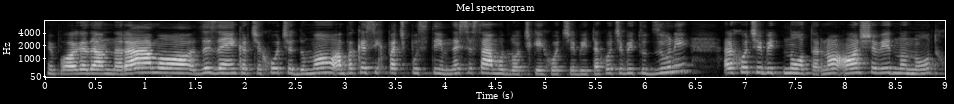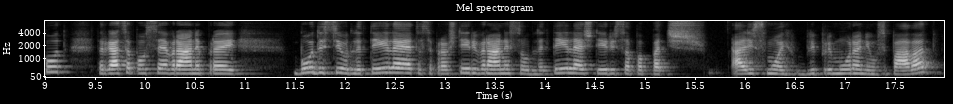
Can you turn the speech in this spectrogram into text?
In pa ga dam na ramo, zdaj zaenkrat, če hoče domov, ampak jaz jih pač pustim, naj se sam odloči, kje hoče biti. A hoče biti tudi zunaj, ali hoče biti noter. No, on še vedno not hod, drugače pa vse vrane prej, bodi si odletele, to se pravi, štiri vrane so odletele, štiri so pa pač, ali smo jih bili primorani uspavati.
